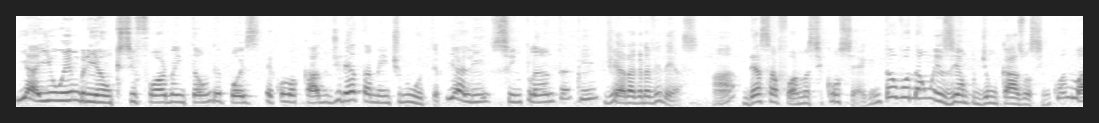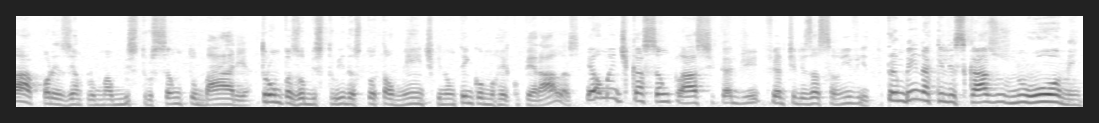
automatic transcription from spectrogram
E aí o embrião que se forma, então, depois é colocado diretamente no útero. E ali se implanta e gera a gravidez. Tá? Dessa forma se consegue. Então, vou dar um exemplo de um caso assim. Quando há, por exemplo, uma obstrução tubária, trompas obstruídas totalmente, que não tem como recuperá-las, é uma indicação clássica de fertilização in vitro. Também naquele aqueles casos no homem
